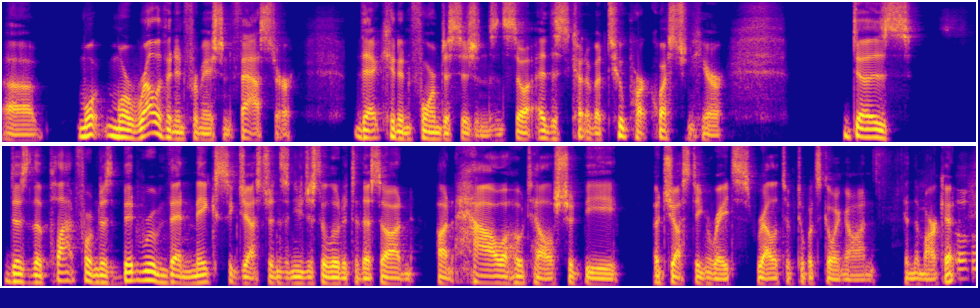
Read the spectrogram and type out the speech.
uh, more more relevant information faster that can inform decisions. And so, uh, this is kind of a two part question here. Does does the platform does bidroom then make suggestions and you just alluded to this on on how a hotel should be adjusting rates relative to what's going on in the market uh-huh.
